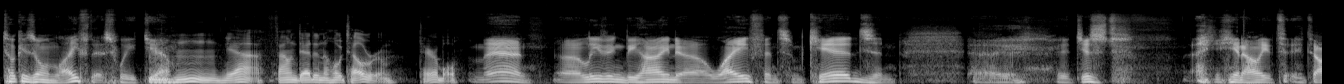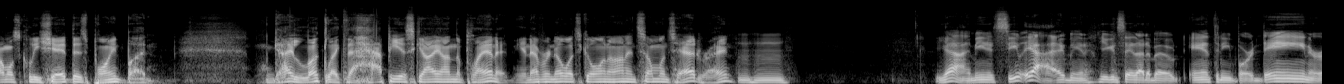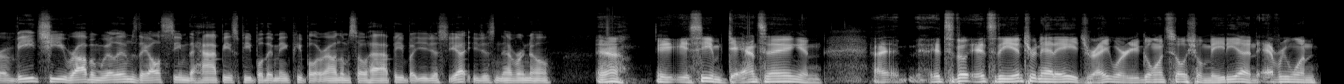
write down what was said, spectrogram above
took his own life this week, Jim. Mm, yeah, found dead in a hotel room. Terrible. Man, uh, leaving behind a wife and some kids, and uh, it just, you know, it's it's almost cliche at this point, but guy looked like the happiest guy on the planet. You never know what's going on in someone's head, right? Yeah, I mean, it seems. Yeah, I mean, you can say that about Anthony Bourdain or Avicii, Robin Williams. They all seem the happiest people. They make people around them so happy, but you just, yeah, you just never know. Yeah. You, you see him dancing, and uh, it's the it's the internet age, right? Where you go on social media and everyone,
